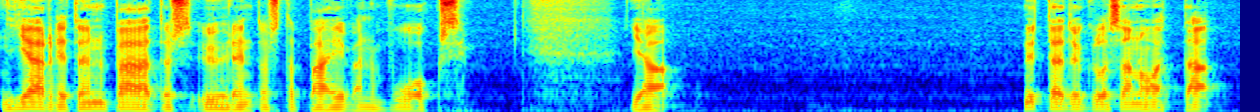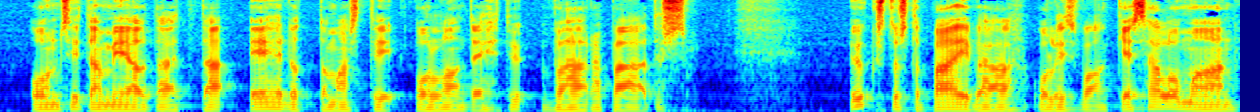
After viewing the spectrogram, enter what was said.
Järjetön päätös 11 päivän vuoksi. Ja nyt täytyy kyllä sanoa, että on sitä mieltä, että ehdottomasti ollaan tehty väärä päätös. 11 päivää olisi vaan kesälomaan,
